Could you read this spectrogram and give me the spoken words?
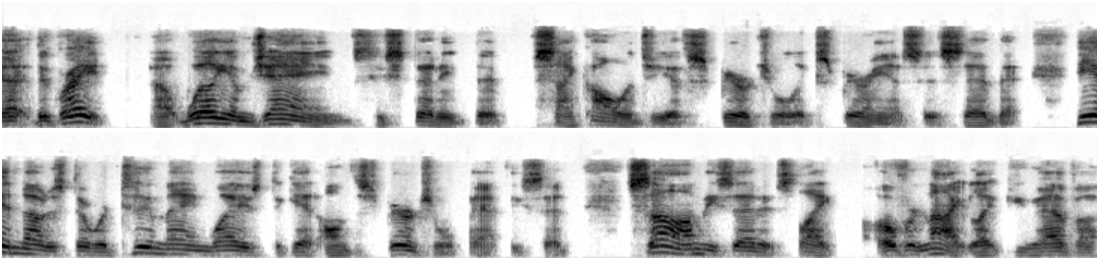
Uh, the great uh, William James, who studied the psychology of spiritual experiences, said that he had noticed there were two main ways to get on the spiritual path. He said, some, he said, it's like overnight, like you have a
